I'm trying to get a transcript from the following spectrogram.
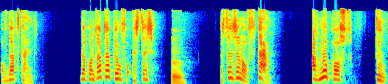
of that kind, the contractor came for extension, hmm. extension of time at no cost to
